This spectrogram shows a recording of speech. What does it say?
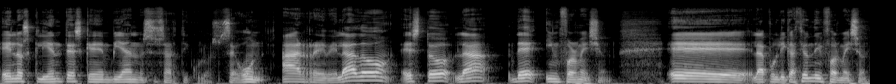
en los clientes que envían sus artículos, según ha revelado esto la de Information. Eh, la publicación de Information.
